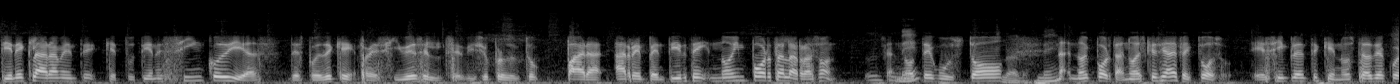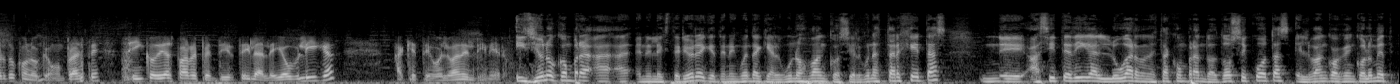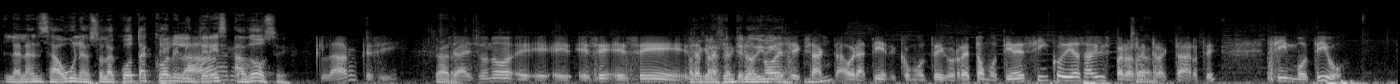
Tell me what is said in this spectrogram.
tiene claramente que tú tienes cinco días después de que recibes el servicio o producto para arrepentirte, no importa la razón. O sea, no te gustó, Claro. ¿Ve? na- no importa, no es que sea defectuoso, es simplemente que no estás de acuerdo con lo que compraste, cinco días para arrepentirte y la ley obliga a que te devuelvan el dinero. Y si uno compra a- a- en el exterior hay que tener en cuenta que algunos bancos y algunas tarjetas, eh, así te diga el lugar donde estás comprando a 12 cuotas, el banco acá en Colombia la lanza a una sola cuota con el interés a 12. Claro que sí. Claro. O sea, eso no, eh, eh, ese, ese, Para esa transacción no es exacta. Ahora, tiene, como te digo, retomo, tienes cinco días hábiles para Claro. retractarte sin motivo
